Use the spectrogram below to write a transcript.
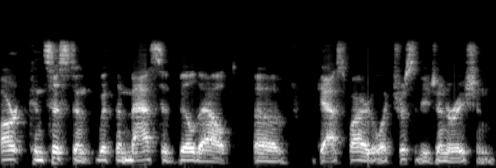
aren't consistent with the massive build out of gas fired electricity generation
